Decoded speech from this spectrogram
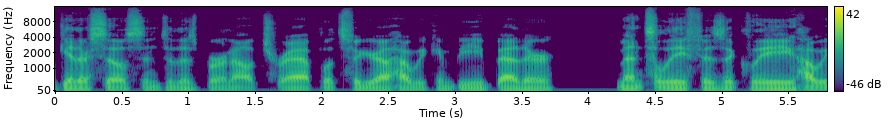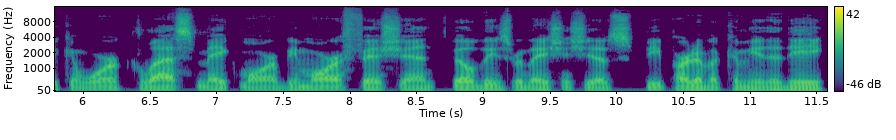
get ourselves into this burnout trap. Let's figure out how we can be better mentally, physically, how we can work less, make more, be more efficient, build these relationships, be part of a community.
